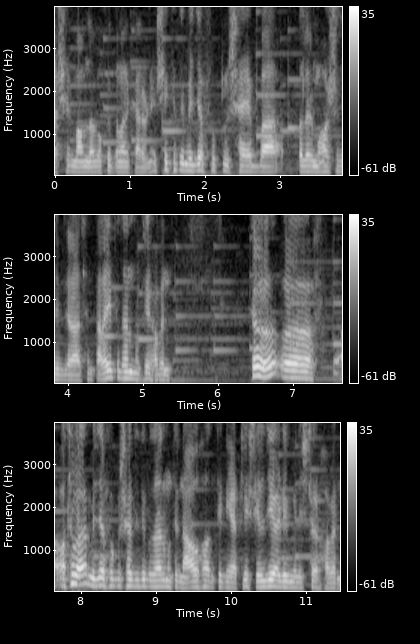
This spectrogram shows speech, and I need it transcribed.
আসেন মামলা মোকদ্দমার কারণে, সেক্ষেত্রে মির্জা ফখরুল সাহেব বা দলের মহাসচিব যারা আছেন, তারাই প্রধানমন্ত্রী হবেন। তো অথবা মির্জা ফখরুল সাহেব যদি প্রধানমন্ত্রী নাও হন, তিনি অ্যাটলিস্ট এলজিআরডি মিনিস্টার হবেন।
